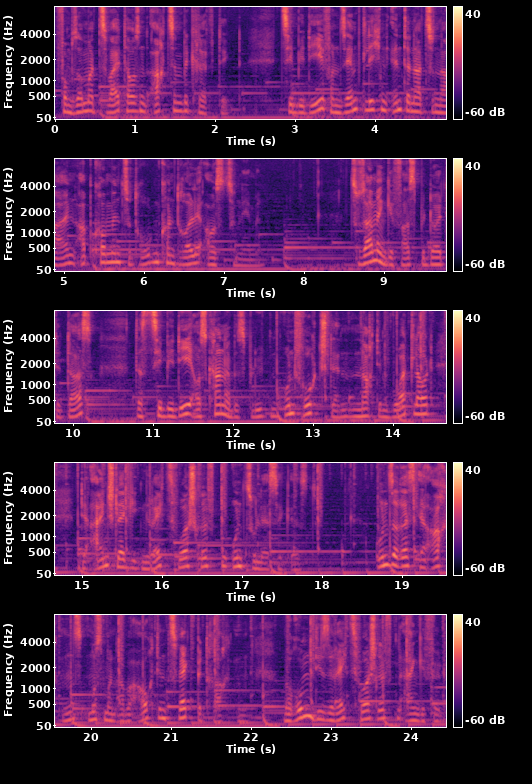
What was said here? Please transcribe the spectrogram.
vom Sommer 2018 bekräftigt, CBD von sämtlichen internationalen Abkommen zur Drogenkontrolle auszunehmen. Zusammengefasst bedeutet das, dass CBD aus Cannabisblüten und Fruchtständen nach dem Wortlaut der einschlägigen Rechtsvorschriften unzulässig ist. Unseres Erachtens muss man aber auch den Zweck betrachten, warum diese Rechtsvorschriften eingeführt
